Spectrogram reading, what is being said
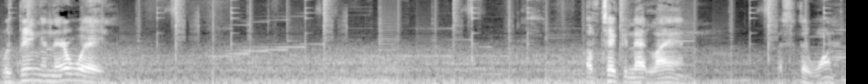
with being in their way of taking that land. That's what they wanted.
